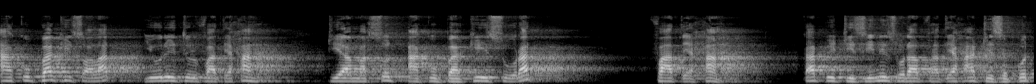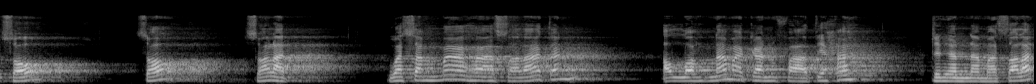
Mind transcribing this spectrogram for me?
Aku bagi salat yuridul Fatihah. Dia maksud aku bagi surat Fatihah tapi di sini surat Fatihah disebut so so salat. Wasammaha salatan Allah namakan Fatihah dengan nama salat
